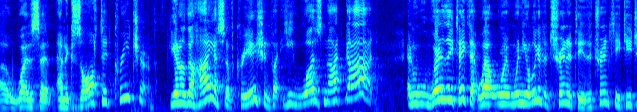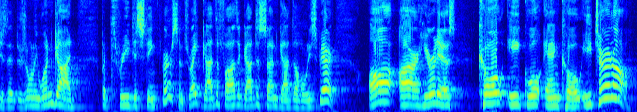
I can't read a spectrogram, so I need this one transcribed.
uh, was a, an exalted creature you know, the highest of creation, but he was not God. And where do they take that? Well, when, when you look at the Trinity, the Trinity teaches that there's only one God, but three distinct persons, right? God the Father, God the Son, God the Holy Spirit. All are, here it is, co equal and co eternal.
